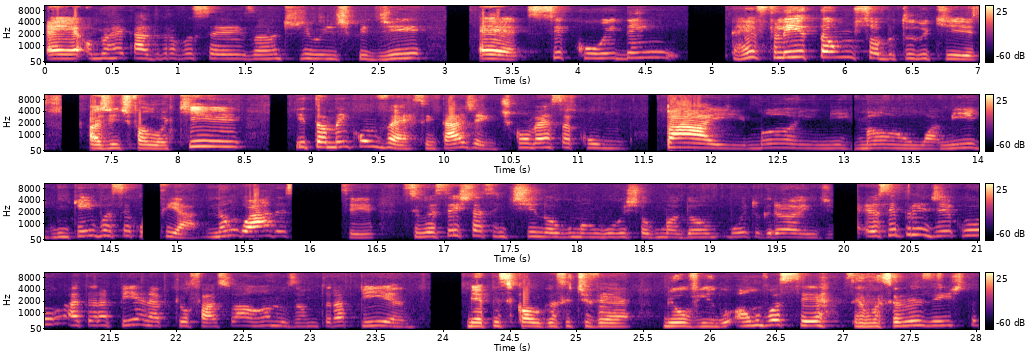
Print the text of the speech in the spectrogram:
É, o meu recado para vocês, antes de me despedir, é se cuidem, reflitam sobre tudo que a gente falou aqui e também conversem, tá, gente? Conversa com pai, mãe, irmão, amigo, em quem você confiar. Não guarda isso você. Se você está sentindo alguma angústia, alguma dor muito grande, eu sempre indico a terapia, né? Porque eu faço há anos, amo terapia. Minha psicóloga, se estiver me ouvindo, amo você, se você não existe.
